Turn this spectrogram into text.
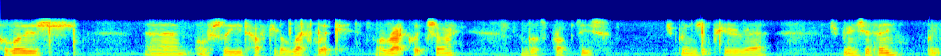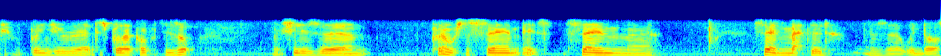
colours, um, obviously you'd have to left click or right click, sorry, and go to properties, which brings up your, uh, which brings your thing, brings brings your uh, display properties up, which is um, pretty much the same. It's the same uh, same method as uh, Windows,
